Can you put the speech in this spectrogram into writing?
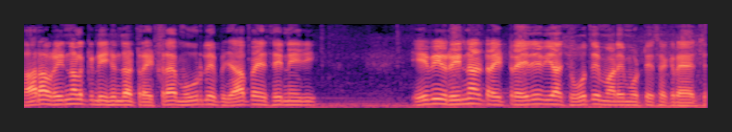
ਸਾਰਾ ਓਰੀਜਨਲ ਕੰਡੀਸ਼ਨ ਦਾ ਟਰੈਕਟਰ ਹੈ ਮੂਰਲੇ 50 ਪੈਸੇ ਨੇ ਜੀ। ਇਹ ਵੀ ਓਰੀਜਨਲ ਟਰੈਕਟਰ ਹੈ, ਇਹਦੇ ਵੀ ਆ ਸ਼ੋਅ ਤੇ ਮਾੜੇ ਮੋਟੇ ਸਕ੍ਰੈਚ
